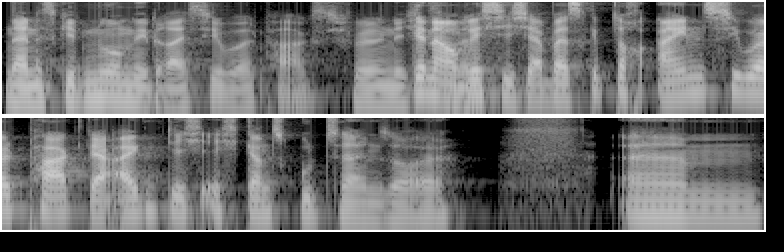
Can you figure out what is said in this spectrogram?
Nein, es geht nur um die drei SeaWorld Parks. Ich will nicht. Genau, richtig. Aber es gibt doch einen SeaWorld Park, der eigentlich echt ganz gut sein soll. Ähm,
